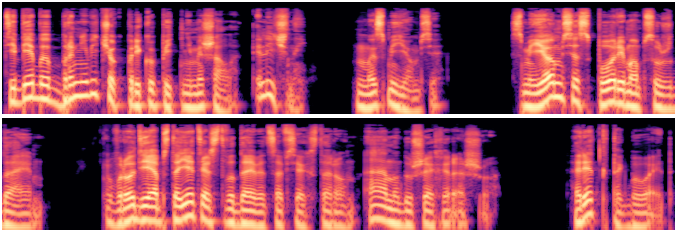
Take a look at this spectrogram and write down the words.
Тебе бы броневичок прикупить не мешало, личный. Мы смеемся. Смеемся, спорим, обсуждаем. Вроде и обстоятельства давят со всех сторон, а на душе хорошо. Редко так бывает.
